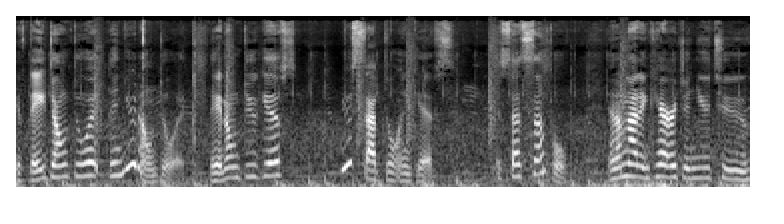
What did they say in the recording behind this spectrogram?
If they don't do it, then you don't do it. They don't do gifts, you stop doing gifts. It's that simple. And I'm not encouraging you to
